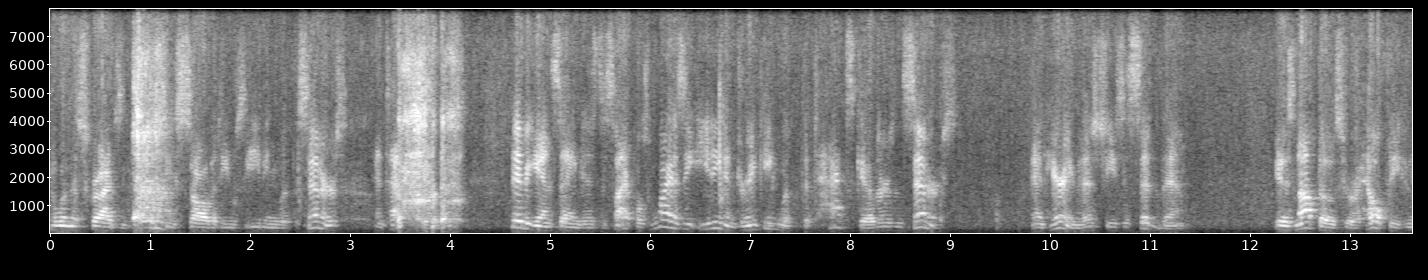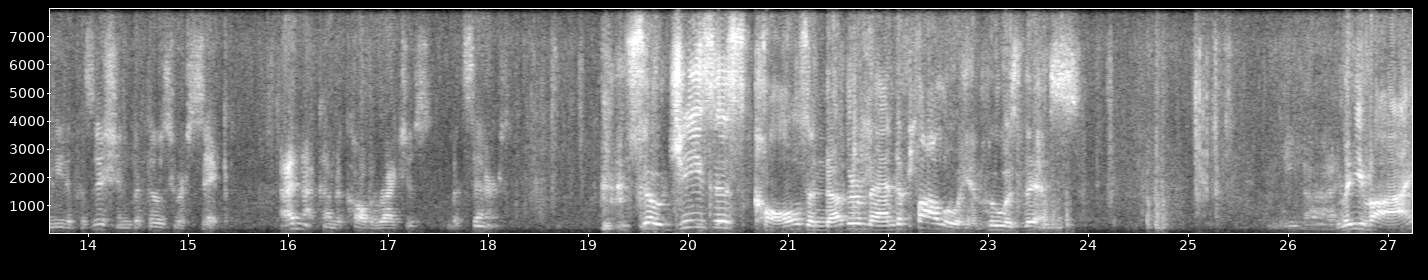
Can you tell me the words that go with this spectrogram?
And when the scribes and Pharisees saw that he was eating with the sinners and tax gatherers, they began saying to his disciples, Why is he eating and drinking with the tax gatherers and sinners? And hearing this, Jesus said to them, It is not those who are healthy who need a physician, but those who are sick. I did not come to call the righteous, but sinners. So Jesus calls another man to follow him. Who was this? Levi. Levi.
